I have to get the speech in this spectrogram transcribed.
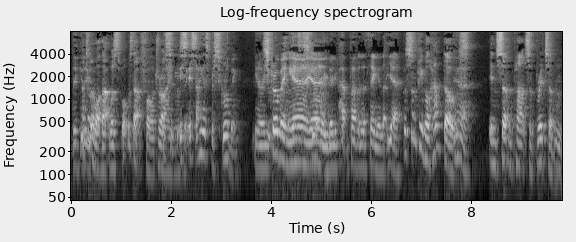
They- I don't know what that was. What was that for? it's, Drying? was it's, it? it's, I think it's for scrubbing. You know, Scrubbing, it's yeah, a yeah. You know, you have, have the thing and that, yeah. But some people had those Yeah. in certain parts of Britain,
